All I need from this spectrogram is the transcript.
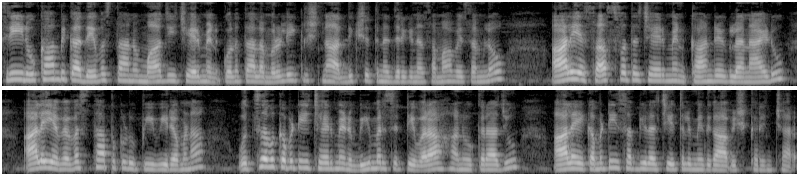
శ్రీ నూకాంబిక దేవస్థానం మాజీ చైర్మన్ కొనతాల మురళీకృష్ణ అధ్యక్షతన జరిగిన సమావేశంలో ఆలయ శాశ్వత చైర్మన్ కాండ్రేగుల నాయుడు ఆలయ వ్యవస్థాపకుడు పివి రమణ ఉత్సవ కమిటీ చైర్మన్ భీమరిశెట్టి వరాహనూకరాజు ఆలయ కమిటీ సభ్యుల చేతుల మీదుగా ఆవిష్కరించారు.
